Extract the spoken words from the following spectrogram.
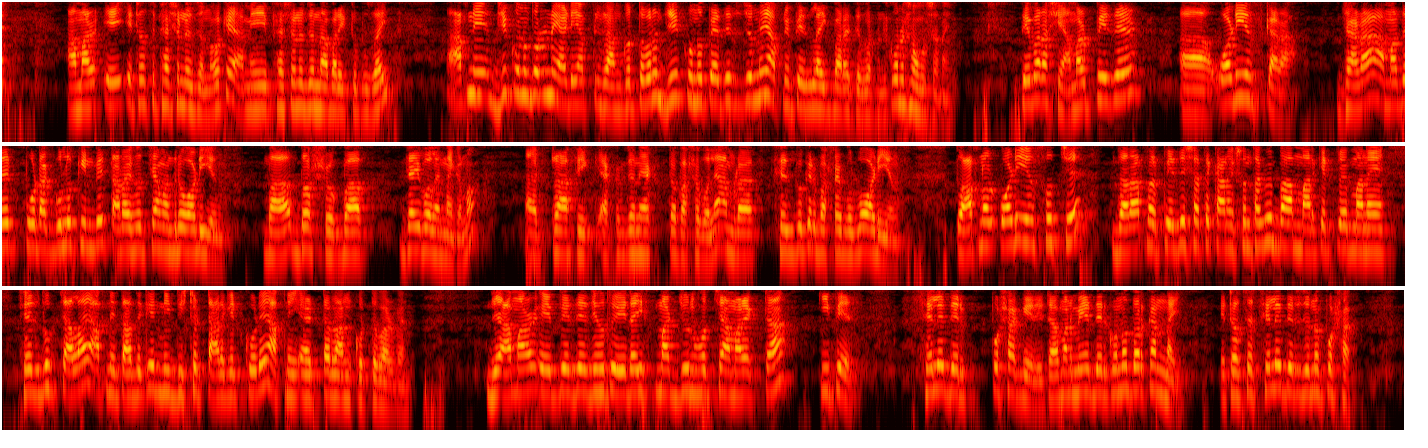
আমার এই এটা হচ্ছে ফ্যাশনের জন্য ওকে আমি ফ্যাশনের জন্য আবার একটু বুঝাই। আপনি যে কোনো ধরনের অ্যাডে আপনি রান করতে পারেন, যে কোনো পেজের জন্যই আপনি পেজ লাইক বাড়াতে পারবেন, কোনো সমস্যা নাই। তো এবার আসি, আমার পেজের অডিয়েন্স কারা? যারা আমাদের প্রোডাক্টগুলো কিনবে, তারাই হচ্ছে আমাদের অডিয়েন্স বা দর্শক বা যাই বলেন না কেন। ট্রাফিক এক একজনে এক একটা ভাষা বলে। আমরা ফেসবুকের ভাষায় বলব অডিয়েন্স তো আপনার অডিয়েন্স হচ্ছে যারা আপনার পেজের সাথে কানেকশন থাকবে বা মার্কেট মানে ফেসবুক চালায়, আপনি তাদেরকে নির্দিষ্ট টার্গেট করে আপনি অ্যাডটা রান করতে পারবেন। যে আমার এই পেজে যেহেতু এটা স্মার্ট জুন হচ্ছে আমার একটা কি পেজ ছেলেদের পোশাকের। এটা আমার মেয়েদের কোনো দরকার নাই। এটা হচ্ছে ছেলেদের জন্য পোশাক।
